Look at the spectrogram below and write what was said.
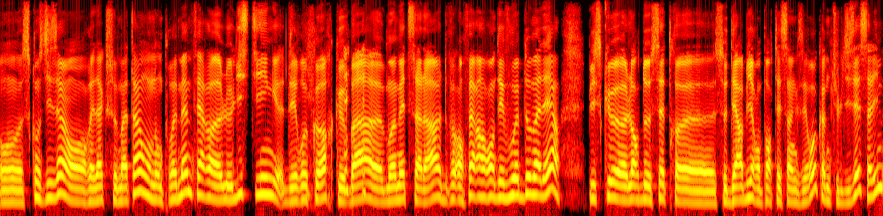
ce qu'on se disait en rédac ce matin, on, pourrait même faire euh, le listing des records que bat euh, Mohamed Salah, en faire un rendez-vous hebdomadaire, puisque euh, lors de ce derby remporté 5-0, comme tu le disais, Salim,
